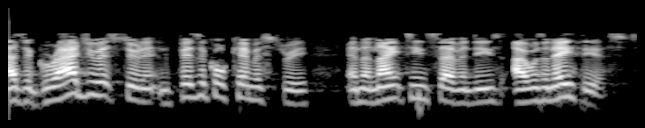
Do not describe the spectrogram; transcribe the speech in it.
As a graduate student in physical chemistry in the 1970s, I was an atheist,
